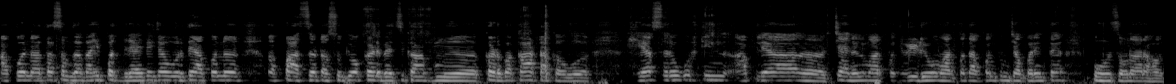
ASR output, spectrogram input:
आपण आता समजा आता ही पत्रे आहे त्याच्यावरती आपण पाचट असो किंवा कडब्याची का कडबा का टाकावं? ह्या सर्व गोष्टी आपल्या चॅनल मार्फत व्हिडिओ मार्फत आपण तुमच्यापर्यंत पोहोचवणार आहोत.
